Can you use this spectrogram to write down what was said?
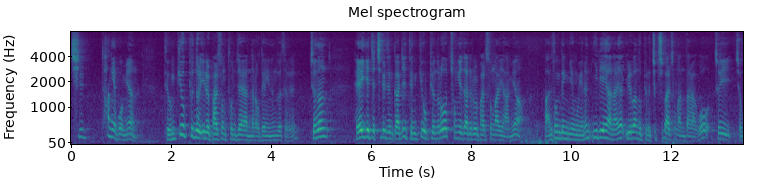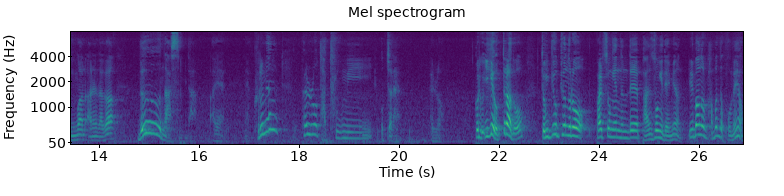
7항에 보면 등기 우편으로 이를 발송 통지해야 한다고 되어 있는 것을 저는 개최 7일 전까지 등기 우편으로 총회 자료를 발송하여 하며 반송된 경우에는 1회에 하나여 일반 우편으로 즉시 발송한다라고 저희 정관 안에다가 넣어놨습니다. 아예. 네, 그러면 별로 다툼이 없잖아요. 별로. 그리고 이게 없더라도 등기 우편으로 발송했는데 반송이 되면 일반으로 한 번 더 보내요.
